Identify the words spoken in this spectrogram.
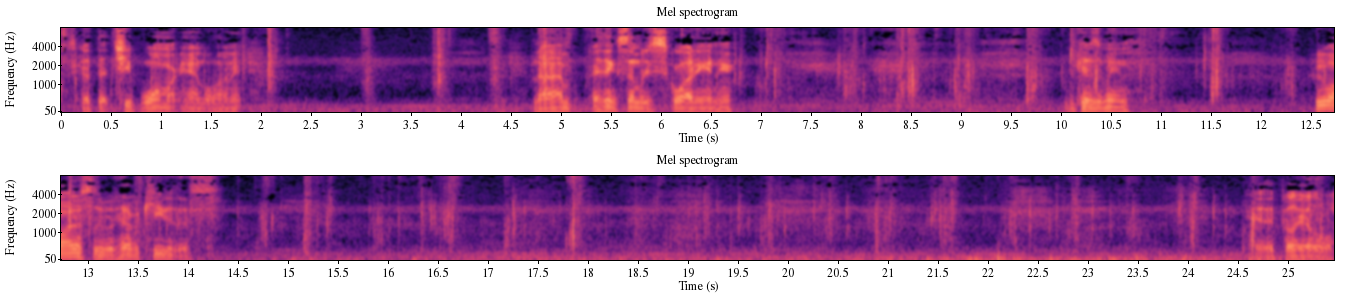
It's got that cheap Walmart handle on it. Nah, I'm, I think somebody's squatting in here. Because, I mean, who honestly would have a key to this? Yeah, they probably got a little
